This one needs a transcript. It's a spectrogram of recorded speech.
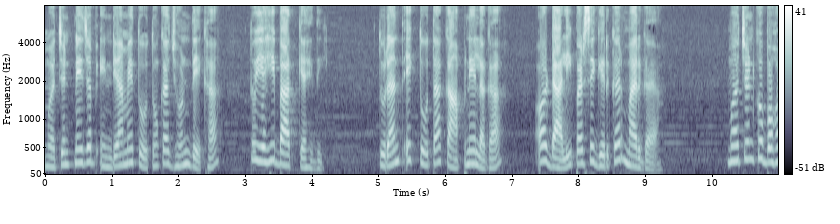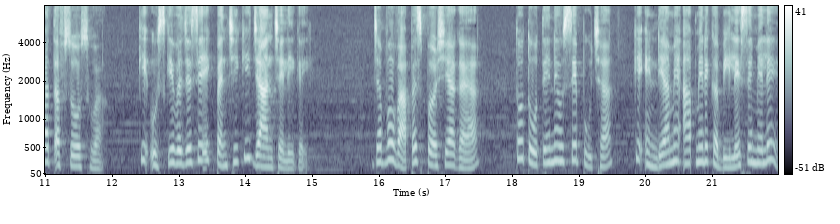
मर्चेंट ने जब इंडिया में तोतों का झुंड देखा तो यही बात कह दी। तुरंत एक तोता कांपने लगा और डाली पर से गिरकर मर गया। मर्चेंट को बहुत अफसोस हुआ कि उसकी वजह से एक पंछी की जान चली गई। जब वो वापस पर्शिया गया तो तोते ने उससे पूछा कि, इंडिया में आप मेरे कबीले से मिले?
